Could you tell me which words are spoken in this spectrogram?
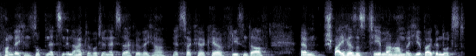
von welchen Subnetzen innerhalb der virtuellen Netzwerke welcher Netzwerkverkehr fließen darf. Ähm, Speichersysteme haben wir hierbei genutzt,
